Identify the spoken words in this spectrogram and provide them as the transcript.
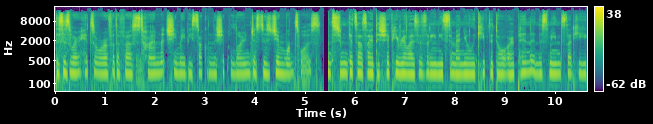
This is where it hits Aurora for the first time that she may be stuck on the ship alone, just as Jim once was. Once Jim gets outside the ship, he realizes that he needs to manually keep the door open, and this means that he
